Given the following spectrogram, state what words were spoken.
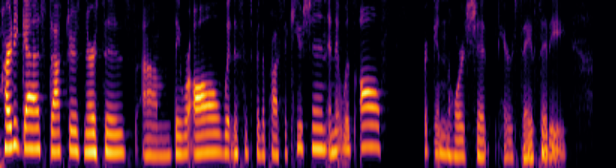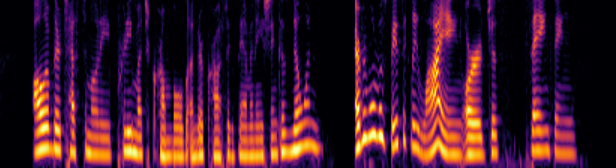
party guests, doctors, nurses, um, they were all witnesses for the prosecution, and it was all freaking horseshit hearsay city. All of their testimony pretty much crumbled under cross examination because no one, everyone was basically lying or just saying things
